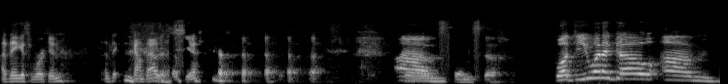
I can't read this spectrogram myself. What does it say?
I think it's working. I think count that as yeah. um, funny stuff. Well, do you want to go um,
